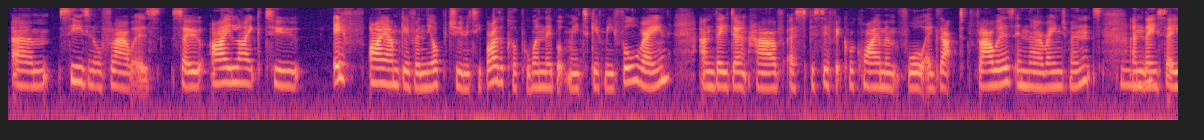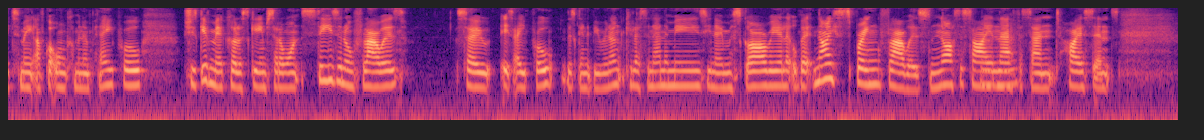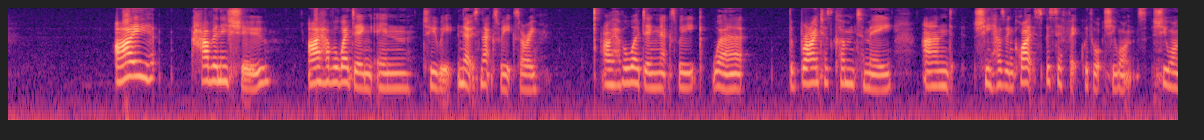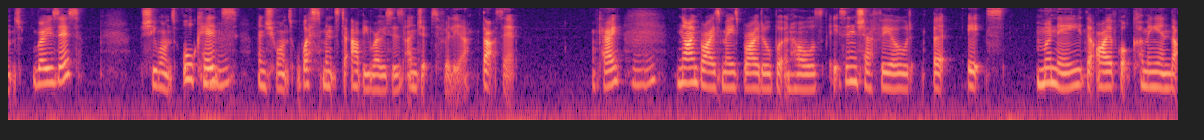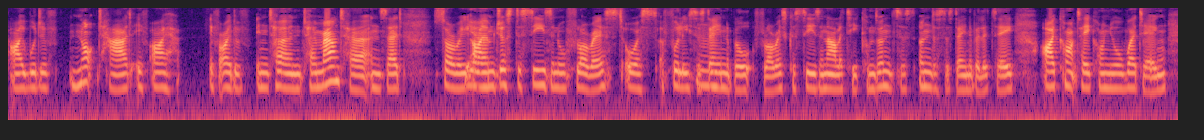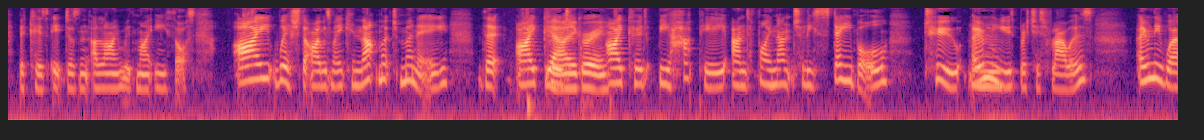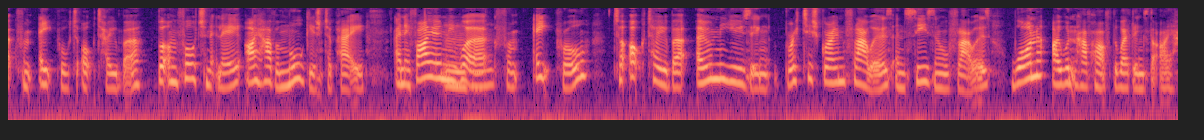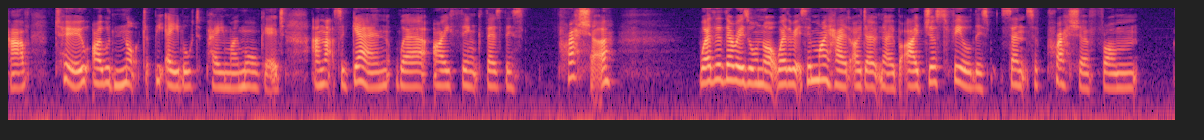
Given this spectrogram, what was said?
um, seasonal flowers. So I like to, if I am given the opportunity by the couple when they book me to give me full reign and they don't have a specific requirement for exact flowers in their arrangements, and mm-hmm. they say to me, I've got one coming up in April. She's given me a colour scheme, said I want seasonal flowers. So it's April. There's going to be ranunculus and anemones, you know, muscari a little bit. Nice spring flowers, some narcissi in there mm-hmm. for scent, hyacinths. I have an issue. I have a wedding in two weeks. No, it's next week, sorry. I have a wedding next week where the bride has come to me and she has been quite specific with what she wants. She wants roses, she wants orchids, mm-hmm. and she wants Westminster Abbey roses and gypsophilia. That's it. Okay? Mm-hmm. Nine bridesmaids, bridal, buttonholes. It's in Sheffield, but it's money that I have got coming in that I would have not had if I if I'd have in turn turned round to her and said, "Sorry, I am just a seasonal florist or a fully mm. sustainable florist because seasonality comes under under sustainability. I can't take on your wedding because it doesn't align with my ethos." I wish that I was making that much money that I could Yeah, I agree. I could be happy and financially stable to mm-hmm. only use British flowers, only work from April to October. But unfortunately, I have a mortgage to pay. And if I only mm-hmm. work from April to October only using British grown flowers and seasonal flowers, one, I wouldn't have half the weddings that I have. Two, I would not be able to pay my mortgage. And that's again where I think there's this pressure Whether there is or not, whether it's in my head, I don't know, but I just feel this sense of pressure from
